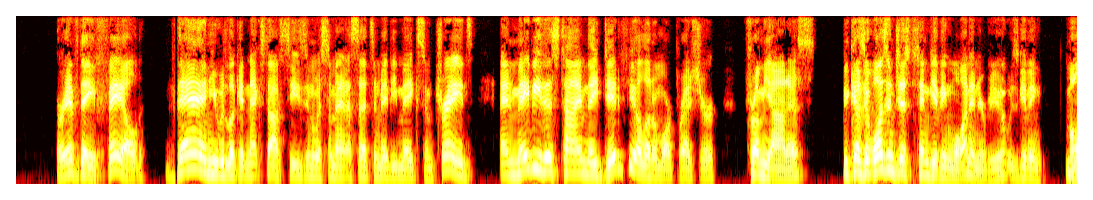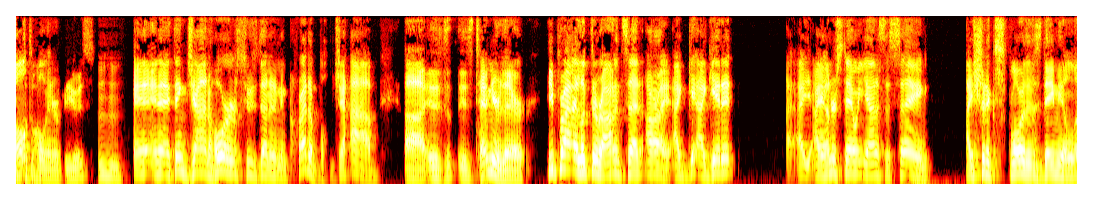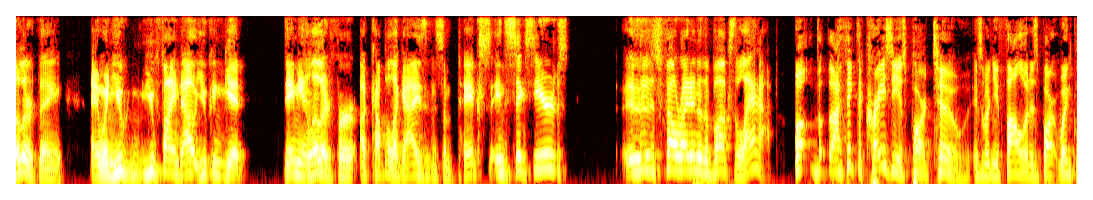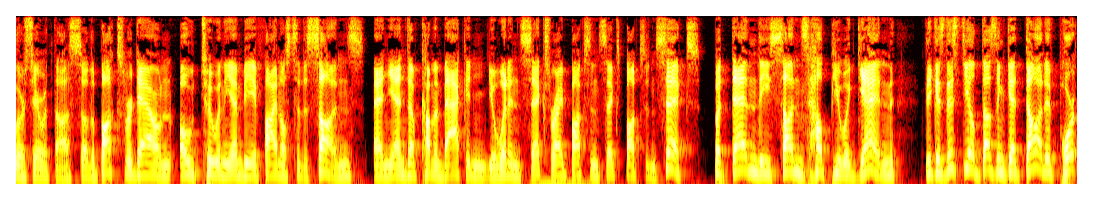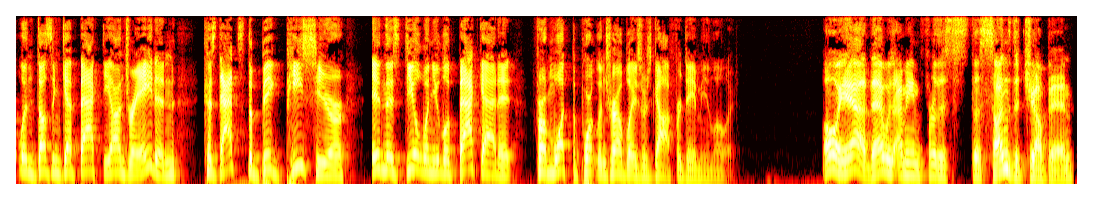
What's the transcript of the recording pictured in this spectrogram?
or if they failed, then you would look at next off season with some assets and maybe make some trades. And maybe this time they did feel a little more pressure from Giannis because it wasn't just him giving one interview, it was giving multiple, multiple interviews. Mm-hmm. And, and, I think Jon Horst, who's done an incredible job, uh, is his tenure there. He probably looked around and said, All right, I get, I get it. I, I understand what Giannis is saying. I should explore this Damian Lillard thing. And when you you find out you can get Damian Lillard for a couple of guys and some picks in six years, it just fell right into the Bucks' lap. Well, I think the craziest part too is when you follow it as Bart Winkler's here with us. So the Bucks were down 0-2 in the NBA Finals to the Suns, and you end up coming back and you win in six, right? Bucks in six, Bucks in six. but then the Suns help you again because this deal doesn't get done if Portland doesn't get back DeAndre Ayton, because that's the big piece here in this deal when you look back at it from what the Portland Trailblazers got for Damian Lillard. Oh yeah, that was. I mean, for the the Suns to jump in,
